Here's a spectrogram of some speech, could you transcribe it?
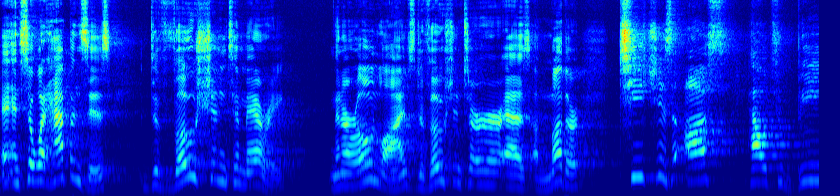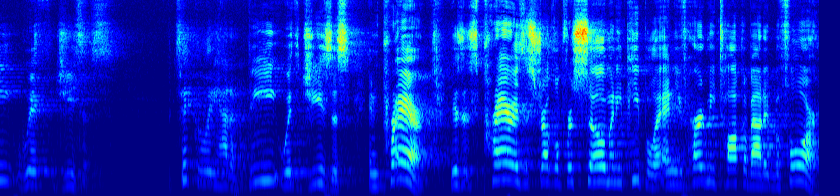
And so what happens is devotion to Mary in our own lives, devotion to her as a mother, teaches us how to be with Jesus. Particularly how to be with Jesus in prayer. Because prayer is a struggle for so many people, and you've heard me talk about it before.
